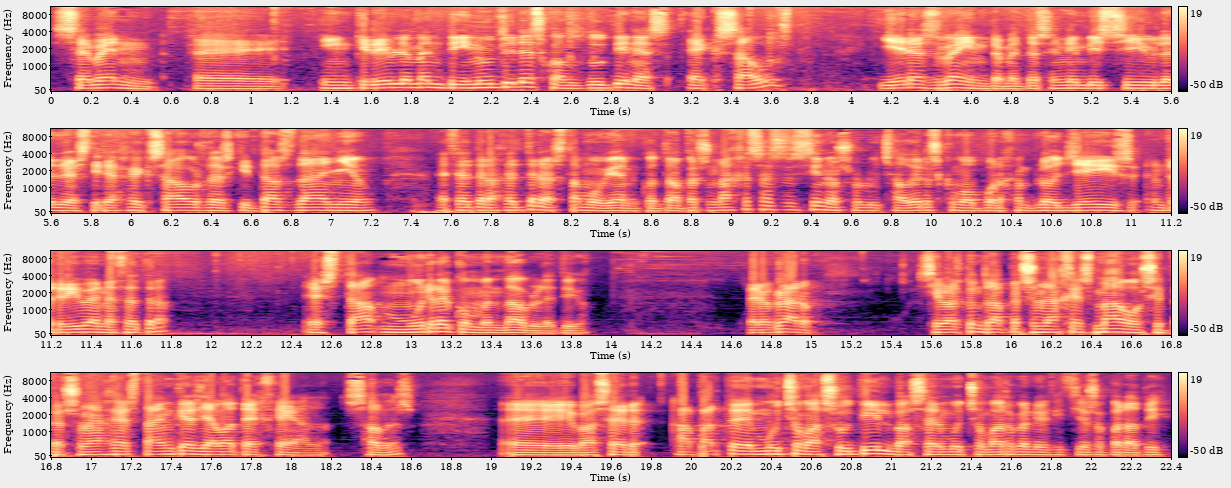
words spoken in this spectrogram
se ven eh, increíblemente inútiles cuando tú tienes Exhaust y eres Bane, te metes en invisible, les tiras Exhaust, les quitas daño, etcétera, etcétera, está muy bien. Contra personajes asesinos o luchadores como por ejemplo Jace, Riven, etcétera, Está muy recomendable, tío. Pero claro, si vas contra personajes magos y personajes tanques, ya va a ¿sabes? Eh, va a ser, aparte de mucho más útil, va a ser mucho más beneficioso para ti.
